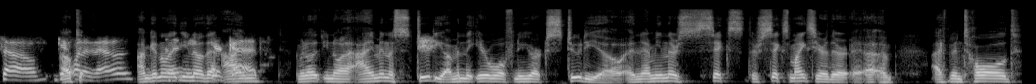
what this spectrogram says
So get Okay. one of those. I'm gonna let you know that I'm. good. I'm gonna let you know that I'm in a studio. I'm in the Earwolf New York studio, and I mean, there's six. There's six mics here. There. Uh, um, I've been told.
